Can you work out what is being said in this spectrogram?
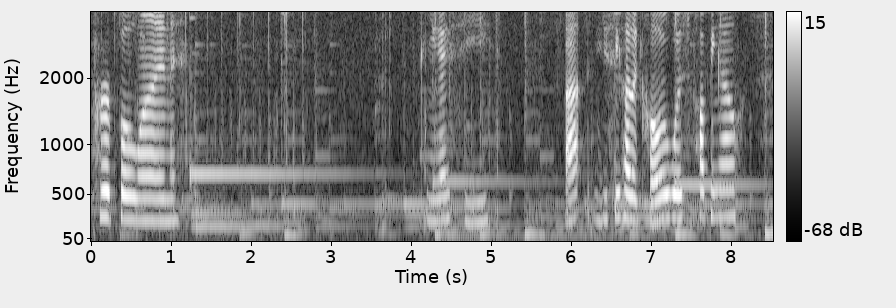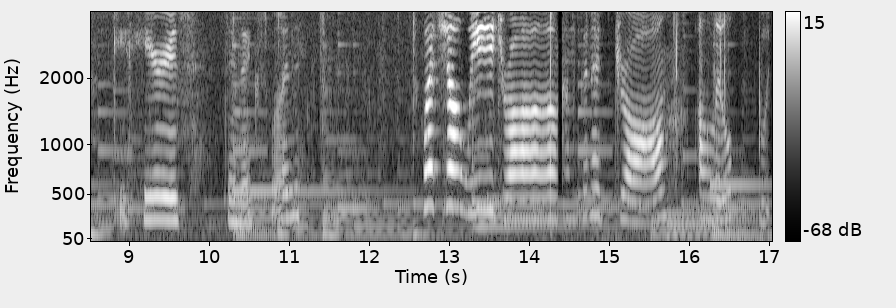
purple one. Can you guys see? Ah, you see how the color was popping out? Okay, here is the next one. What shall we draw? I'm gonna draw a little boot.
